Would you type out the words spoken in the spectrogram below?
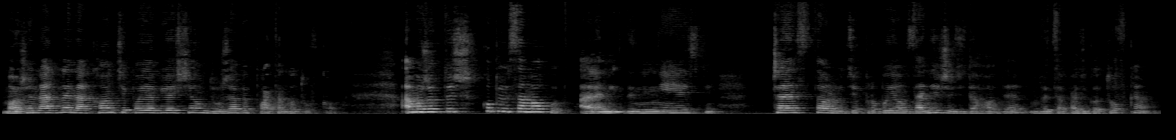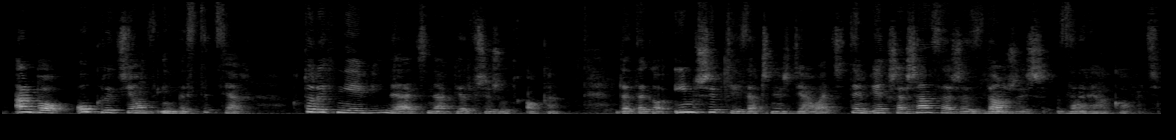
Może nagle na koncie pojawiła się duża wypłata gotówkowa. A może ktoś kupił samochód, ale nigdy nim nie jeździ. Często ludzie próbują zaniżyć dochody, wycofać gotówkę albo ukryć ją w inwestycjach, których nie widać na pierwszy rzut oka. Dlatego im szybciej zaczniesz działać, tym większa szansa, że zdążysz zareagować.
